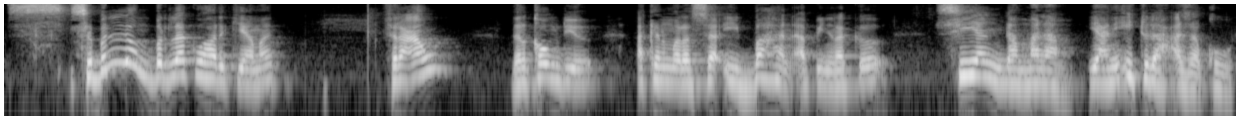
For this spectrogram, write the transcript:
sebelum berlaku hari kiamat. Firaun dan kaum dia akan merasai bahan api neraka siang dan malam. Yani itulah azab kubur.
